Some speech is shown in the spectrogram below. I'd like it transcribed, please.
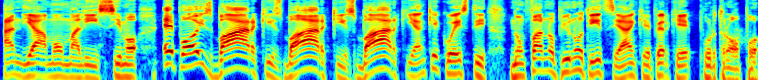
andiamo malissimo. E poi sbarchi, sbarchi, sbarchi, anche questi non fanno più notizie anche perché purtroppo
